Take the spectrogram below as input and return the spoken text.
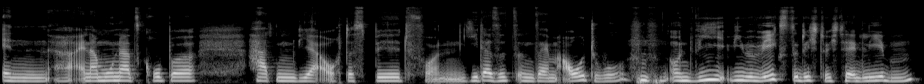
in äh, einer Monatsgruppe hatten wir auch das Bild von jeder sitzt in seinem Auto und wie, wie bewegst du dich durch dein Leben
